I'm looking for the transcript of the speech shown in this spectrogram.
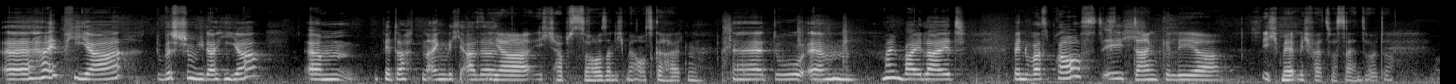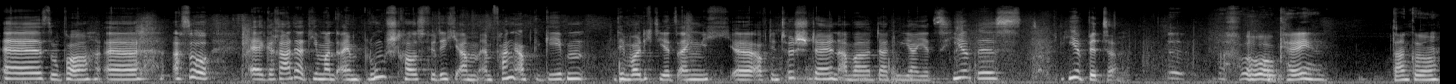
äh, hi Pia. Du bist schon wieder hier. Ähm, wir dachten eigentlich alle, Ja, ich hab's zu Hause nicht mehr ausgehalten. äh, du, ähm, mein Beileid. Wenn du was brauchst, ich. Danke, Lea. Ich melde mich, falls was sein sollte. Äh, super. Äh, ach so, äh, gerade hat jemand einen Blumenstrauß für dich am Empfang abgegeben. Den wollte ich dir jetzt eigentlich äh, auf den Tisch stellen, aber da du ja jetzt hier bist, hier bitte. Oh, okay. Danke.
